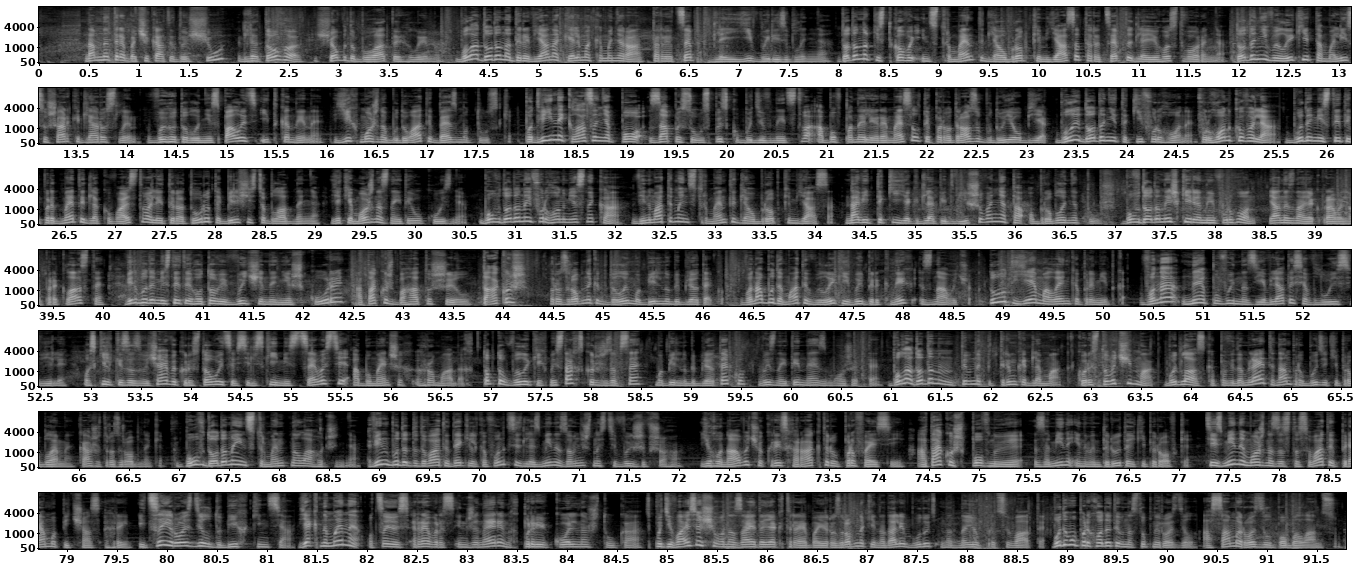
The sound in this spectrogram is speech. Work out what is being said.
Нам не треба чекати дощу для того, щоб добувати глину. Була додана дерев'яна кельма каменяра та рецепт для її вирізблення. Додано кістковий інструмент для обробки м'яса та рецепти для його створення. Додані великі та малі сушарки для рослин, виготовлені з палець і тканини. Їх можна будувати без мотузки. Подвійне клацання по запису у списку будівництва або в панелі ремесел тепер одразу будує об'єкт. Були додані такі фургони. Фургон коваля буде містити предмети для ковальства, літературу та більшість обладнання, яке можна знайти у кузні. Був доданий фургон м'ясника. Він матиме інструменти для обробки м'яса, навіть такі, як для підвішування та оброблення туш. Був доданий шкіряний фургон. Я не знаю, як правильно перекласти. Він буде містити готові вичинені шкури, а також багато шил. Також розробники додали мобільну бібліотеку. Вона буде мати великий вибір книг з навичок. Тут є маленька примітка. Вона не повинна з'являтися в Луїсвілі, оскільки зазвичай використовується в сільській місцевості або менших громадах. Тобто в великих містах, скоріш за все, мобільну бібліотеку ви знайти не зможете. Була додана нативна підтримка для Mac. Користувачі Mac, будь ласка, повідомляйте нам про будь-які проблеми, кажуть розробники. Був доданий інструмент налагодження. Він буде додавати декілька функцій для зміни зовнішності вижившого, його навичок, рис характеру, професії, а також повної заміни інвентарю та екіпіровки. Ці зміни можна застосувати прямо під час гри. І цей розділ добіг кінця. Як на мене, оцей ось реверс інженерінг прикольна штука. Сподіваюся, що вона зайде як треба, і розробники надалі будуть над нею працювати. Будемо переходити в наступний розділ, а саме розділ по балансу.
